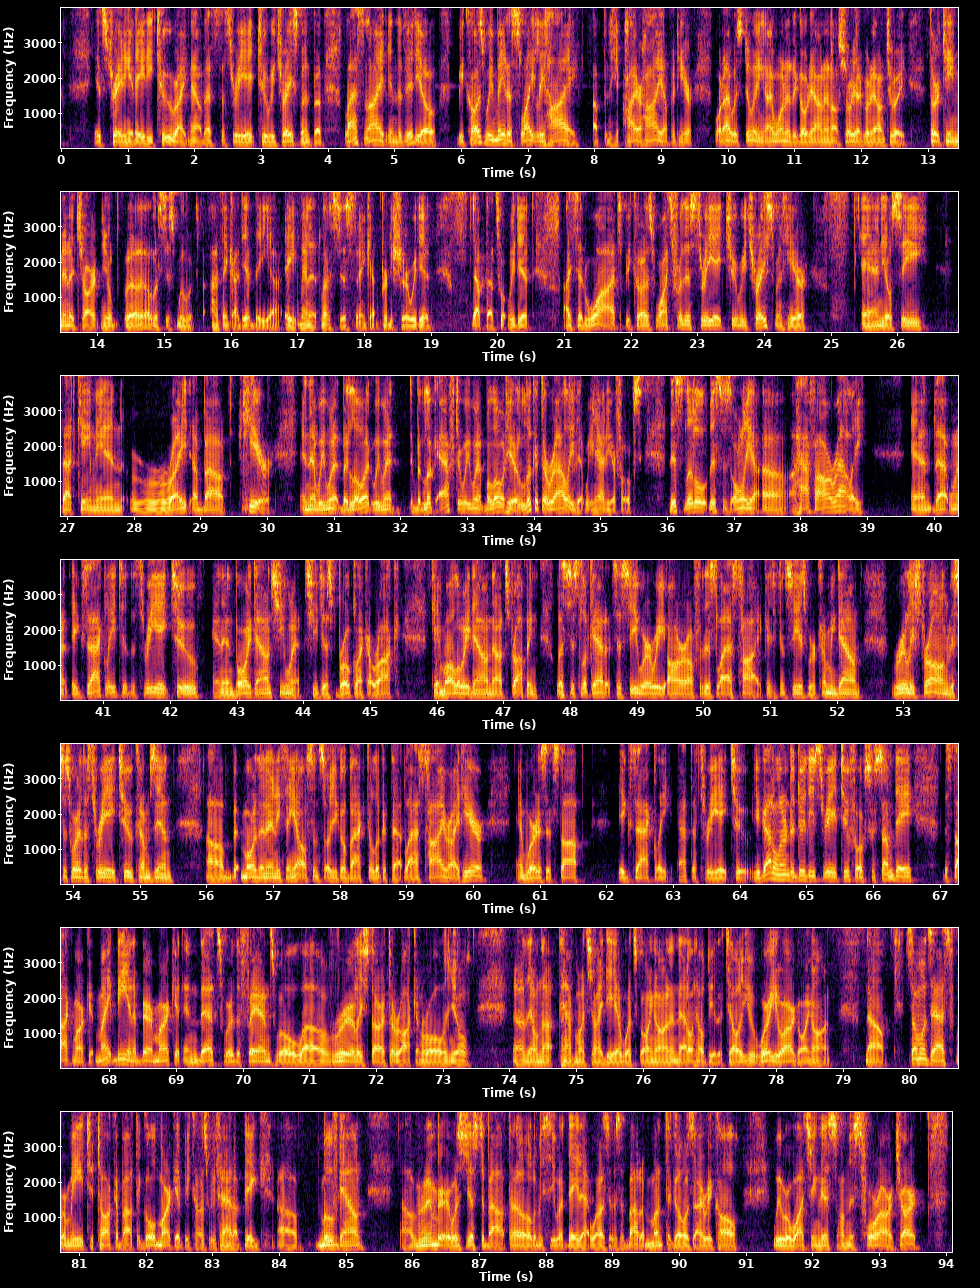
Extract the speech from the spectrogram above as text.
it's trading at 82 right now. That's the 382 retracement. But last night in the video, because we made a slightly high up in higher high up in here, what I was doing, I wanted to go down and I'll show you. I go down to a 13 minute chart and you'll, let's just move it. I think I did the uh, eight minute. Let's just think. I'm pretty sure we did. Yep, that's what we did. I said watch because watch for this 382 retracement here and you'll see that came in right about here. And then we went below it. We went, but look, after we went below it here, look at the rally that we had here, folks. This little, this is only a, a half hour rally. And that went exactly to the 382. And then, boy, down she went. She just broke like a rock, came all the way down. Now it's dropping. Let's just look at it to see where we are off of this last high. Because you can see as we're coming down really strong, this is where the 382 comes in uh, more than anything else. And so you go back to look at that last high right here, and where does it stop? Exactly at the 382. You got to learn to do these 382, folks, because someday the stock market might be in a bear market, and that's where the fans will uh, really start to rock and roll, and you'll uh, they'll not have much idea what's going on, and that'll help you to tell you where you are going on. Now, someone's asked for me to talk about the gold market because we've had a big uh, move down. Uh, remember, it was just about, oh, let me see what day that was. It was about a month ago, as I recall, we were watching this on this four-hour chart.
